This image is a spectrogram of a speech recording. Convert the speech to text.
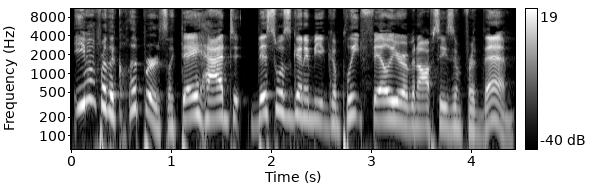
even for the Clippers, like they had to. This was going to be a complete failure of an offseason for them.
